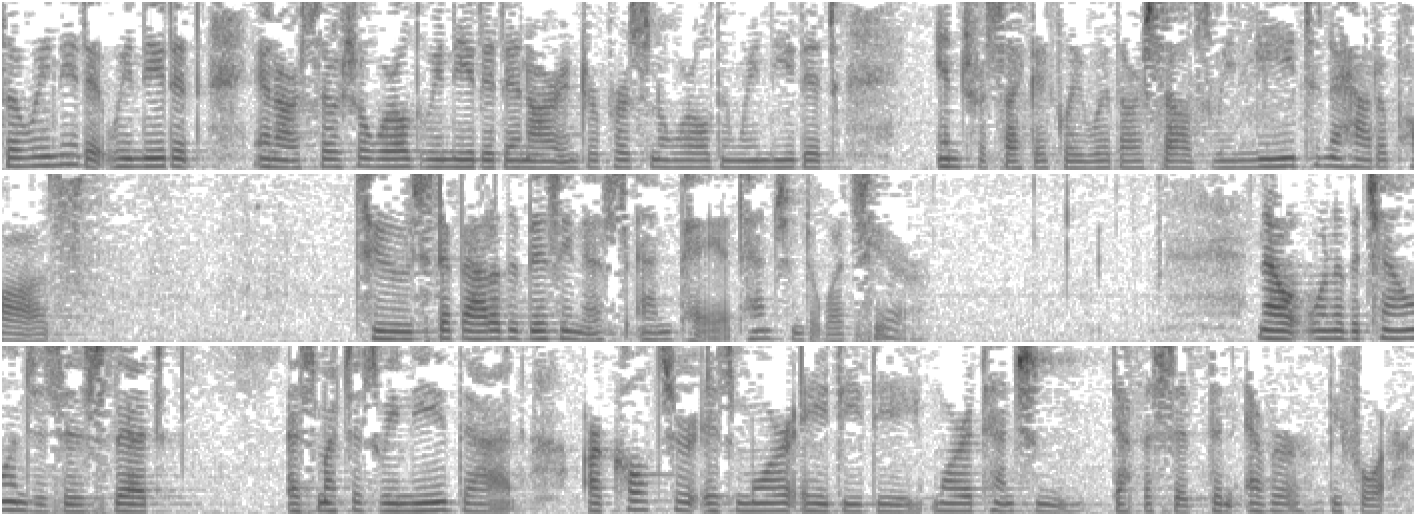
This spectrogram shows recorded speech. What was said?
So we need it. We need it in our social world, we need it in our interpersonal world, and we need it intrapsychically with ourselves. We need to know how to pause, to step out of the busyness and pay attention to what's here. Now, one of the challenges is that as much as we need that, our culture is more ADD, more attention deficit than ever before.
